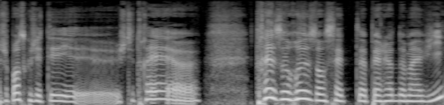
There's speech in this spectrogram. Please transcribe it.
je pense que j'étais très très heureuse dans cette période de ma vie.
